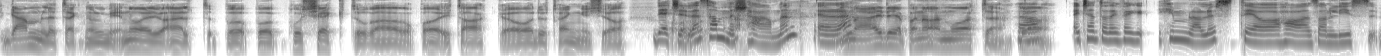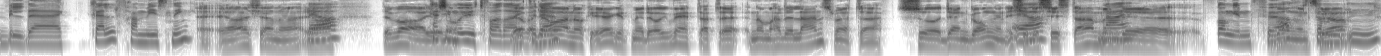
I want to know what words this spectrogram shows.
gamle teknologien. Nå er jo alt på, på prosjektorer og på, i taket, og du trenger ikke å Det er ikke den samme skjermen, er det det? Nei, det er på en annen måte. Ja. Jeg kjente at jeg fikk himla lyst til å ha en sånn lysbildekveld-fremvisning. Ja, jeg skjønner. Ja. Ja. Det var jo Kanskje jeg må utfordre det, deg til det det? var noe eget med det. Og jeg vet at eh, når vi hadde landsmøte, så den gangen, ikke Ja. det siste, men Nei. det Gangen før. gangen som, før, Mm,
